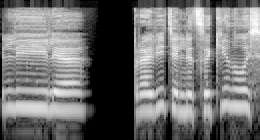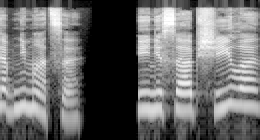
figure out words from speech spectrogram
«Лиля!» Правительница кинулась обниматься. «И не сообщила?»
